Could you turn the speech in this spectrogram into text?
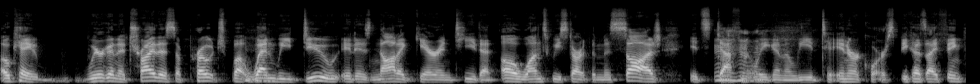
okay we're going to try this approach but mm-hmm. when we do it is not a guarantee that oh once we start the massage it's mm-hmm. definitely mm-hmm. going to lead to intercourse because i think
